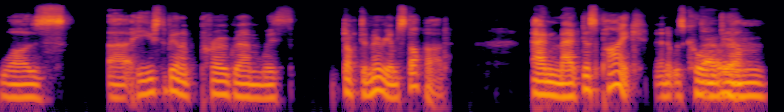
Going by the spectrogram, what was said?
was uh, he used to be on a program with Dr. Miriam Stoppard and Magnus Pyke, and it was called Oh, yeah. um,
